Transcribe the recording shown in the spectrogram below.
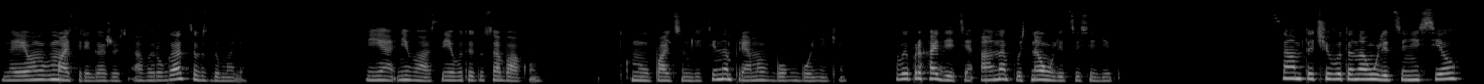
Да я вам в матери гожусь, а вы ругаться вздумали? Я не вас, я вот эту собаку. Ткнул пальцем детина прямо в бок Боники. Вы проходите, а она пусть на улице сидит. Сам-то чего-то на улице не сел?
